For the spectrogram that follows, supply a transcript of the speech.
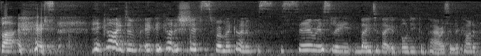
but it's, he kind of he kind of shifts from a kind of seriously motivated body comparison to kind of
